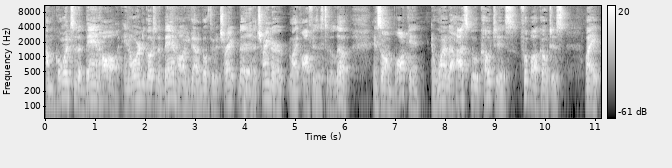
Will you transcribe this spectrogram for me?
I'm going to the band hall. In order to go to the band hall, you got to go through the train the, Yeah. the trainer like offices to the left. And so I'm walking, and one of the high school coaches, football coaches, like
